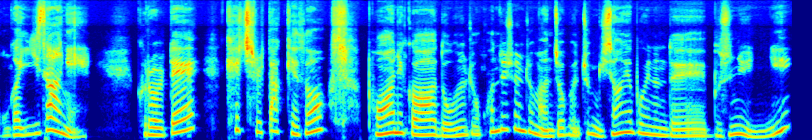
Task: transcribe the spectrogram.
뭔가 이상해. 그럴 때 캐치를 딱 해서 "보아하니까 너 오늘 좀 컨디션 좀 안 좋아 보이 좀 이상해 보이는데 무슨 일 있니?"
